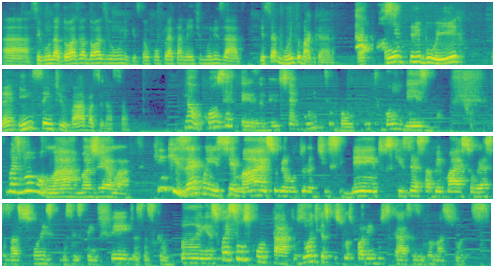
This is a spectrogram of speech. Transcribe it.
a, a, segunda dose ou a dose única, estão completamente imunizados. Isso é muito bacana. Né? Contribuir, né? incentivar a vacinação. Não, com certeza, viu? Isso é muito bom, muito bom mesmo. Mas vamos lá, Magela. Quem quiser conhecer mais sobre a cultura de cimentos, quiser saber mais sobre essas ações que vocês têm feito, essas campanhas, quais são os contatos? Onde que as pessoas podem buscar essas informações?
